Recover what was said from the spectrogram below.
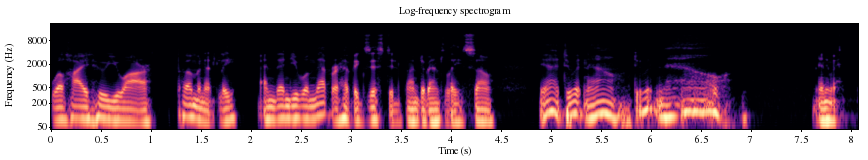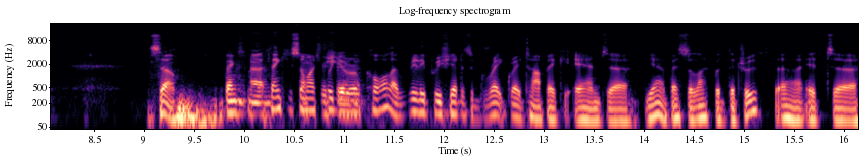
will hide who you are permanently, and then you will never have existed fundamentally. So, yeah, do it now. Do it now. Anyway, so Thanks, uh, man. thank you so I much for your it. call. I really appreciate it. It's a great, great topic, and uh, yeah, best of luck with the truth. Uh, it uh,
